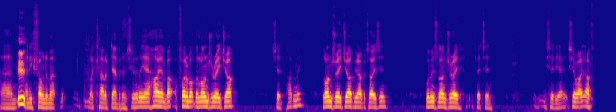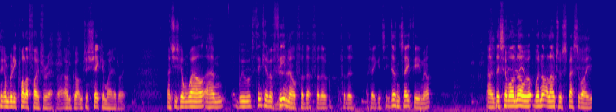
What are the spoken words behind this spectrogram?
Um, and he phoned him up, like Cardiff Debenhams. He goes, yeah, hi, I'm about, phone about the lingerie job. He said, pardon me? Lingerie job you're advertising? Women's lingerie fitting. He said, yeah. So I, I think I'm really qualified for it. Right? I'm, I'm just shaking my head, right? And she's going, well, um, we were thinking of a female for the for the for the vacancy. It doesn't say female. And they said, well, no, we're not allowed to specify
